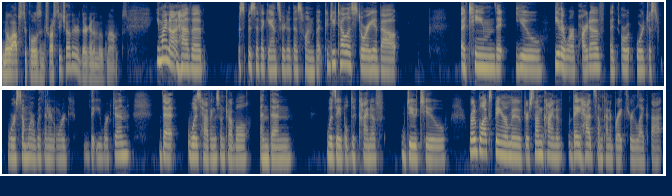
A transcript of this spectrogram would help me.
no obstacles, and trust each other, they're going to move mountains. You might not have a, a specific answer to this one, but could you tell a story about a team that you either were a part of uh, or, or just were somewhere within an org that you worked in that was having some trouble and then was able to kind of due to roadblocks being removed or some kind of they had some kind of breakthrough like that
